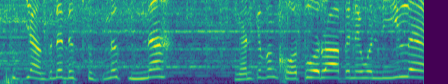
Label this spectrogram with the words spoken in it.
สิทุกอย่างก็ได้แต่สุขนะสินะ งั้นก็ต้องขอตัวลาไปในวันนี้แหละ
